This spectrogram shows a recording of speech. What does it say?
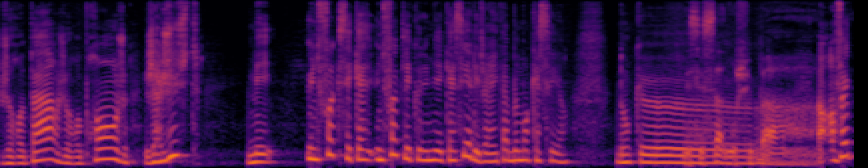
je repars, je reprends, j'ajuste. Mais une fois que, une fois que l'économie est cassée, elle est véritablement cassée. hein. Donc, euh, Mais c'est ça dont je suis pas. En fait,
